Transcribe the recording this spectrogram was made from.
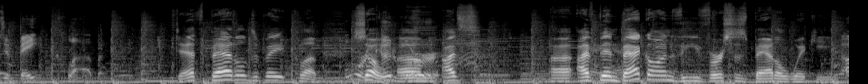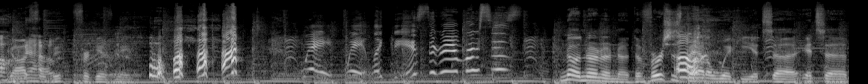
Debate Club. Death Battle Debate Club. Four so good um, words. I've uh, I've been back on the versus battle wiki. Oh, God no. forgi- forgive me. Wait, wait, like the Instagram versus? No, no, no, no. The versus Oh. battle wiki. It's a it's a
